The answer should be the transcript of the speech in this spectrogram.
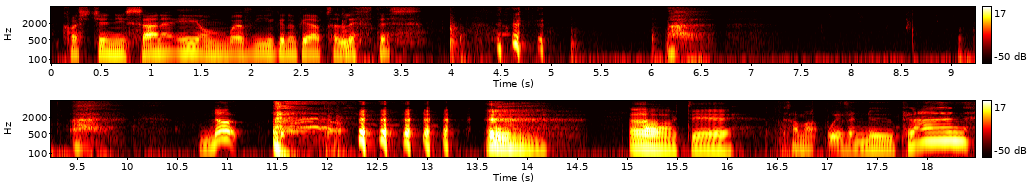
Question your sanity on whether you're going to be able to lift this. no. oh dear. Come up with a new plan.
